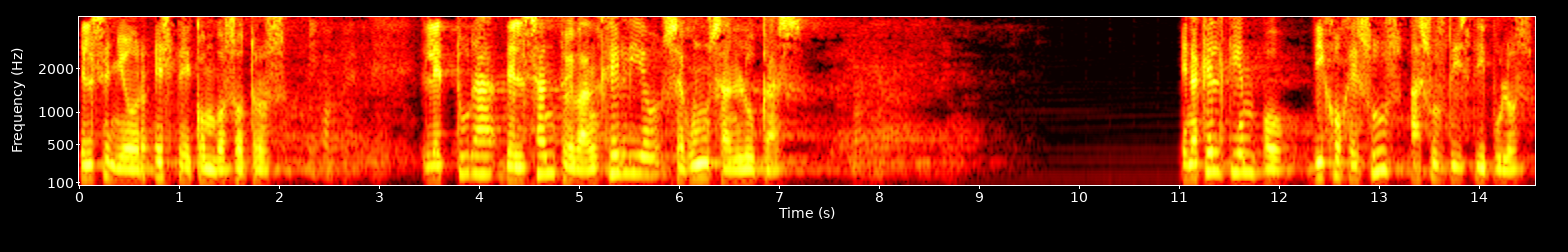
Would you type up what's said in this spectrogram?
El Señor esté con vosotros. Lectura del Santo Evangelio según San Lucas. En aquel tiempo dijo Jesús a sus discípulos,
